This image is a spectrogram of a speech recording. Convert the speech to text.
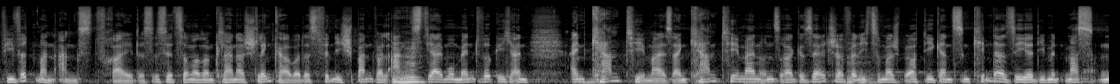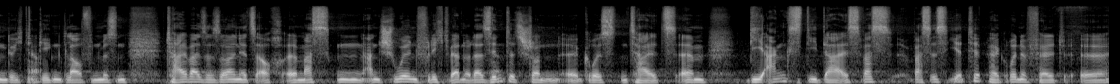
wie wird man angstfrei? Das ist jetzt nochmal so ein kleiner Schlenker, aber das finde ich spannend, weil mhm. Angst ja im Moment wirklich ein, ein Kernthema ist, ein Kernthema in unserer Gesellschaft. Mhm. Wenn ich zum Beispiel auch die ganzen Kinder sehe, die mit Masken ja. durch die ja. Gegend laufen müssen. Teilweise sollen jetzt auch äh, Masken an Schulen Pflicht werden oder sind ja. es schon äh, größtenteils. Ähm, die Angst, die da ist, was, was ist Ihr Tipp, Herr Grünefeld? Äh,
